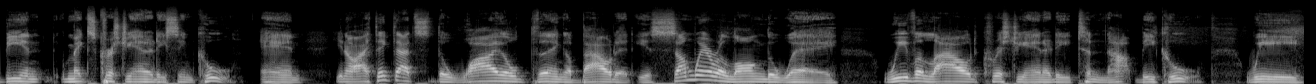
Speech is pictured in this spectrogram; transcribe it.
being makes Christianity seem cool. And you know, I think that's the wild thing about it is somewhere along the way we've allowed Christianity to not be cool. We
